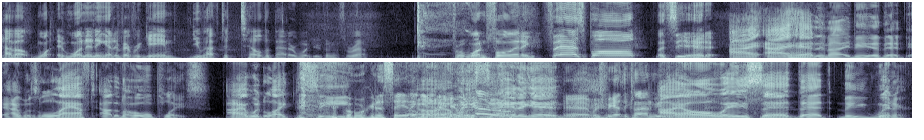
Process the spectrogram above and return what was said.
How about one, in one inning out of every game, you have to tell the batter what you're going to throw out. For one full inning, fastball. Let's see you hit it. I I had an idea that I was laughed out of the whole place. I would like to see. But we're going to say it Oh, again. I'm here we go. say it again. Yeah, I wish we had the clown music. I always said that the winner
